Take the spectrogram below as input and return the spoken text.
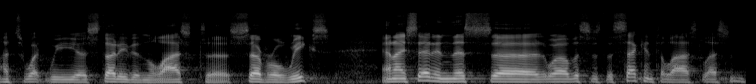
That's what we uh, studied in the last uh, several weeks. And I said in this, uh, well, this is the second to last lesson,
